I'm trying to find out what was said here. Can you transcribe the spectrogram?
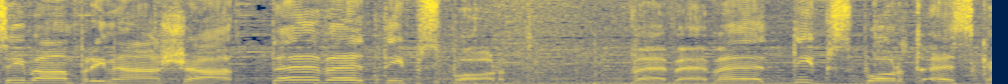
Prenosy vám prináša TV Tip Sport. www.tipsport.sk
